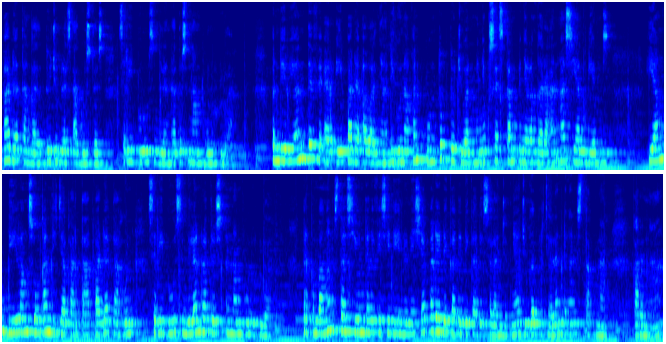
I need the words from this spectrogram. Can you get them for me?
pada tanggal 17 Agustus 1962. Pendirian TVRI pada awalnya digunakan untuk tujuan menyukseskan penyelenggaraan Asian Games yang dilangsungkan di Jakarta pada tahun 1962. Perkembangan stasiun televisi di Indonesia pada dekade-dekade selanjutnya juga berjalan dengan stagnan karena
